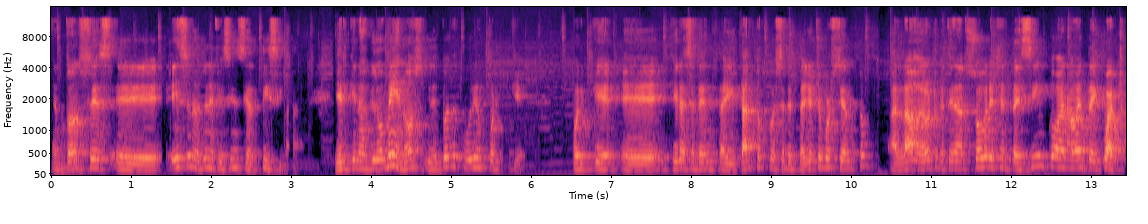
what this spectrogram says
Entonces, eh, eso nos dio una eficiencia altísima. Y el que nos dio menos, y después descubrimos por qué. Porque eh, era 70 y tantos, pues 78%, al lado del otro que tenían sobre 85 a 94.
